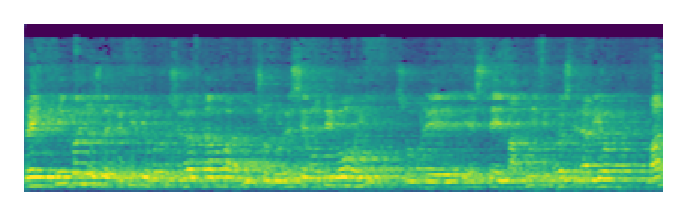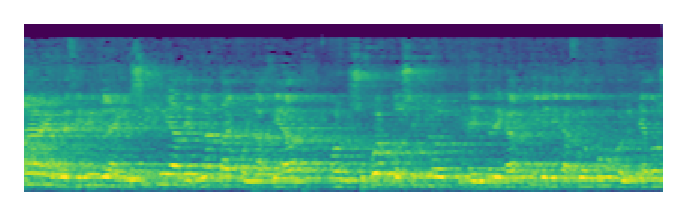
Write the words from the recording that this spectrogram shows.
25 años de ejercicio profesional dan para mucho. Por ese motivo, hoy, sobre este magnífico escenario, van a recibir la insignia de plata con la GEA por su cuarto siglo de entrega y dedicación como colegiados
